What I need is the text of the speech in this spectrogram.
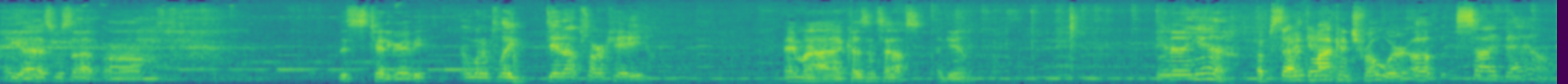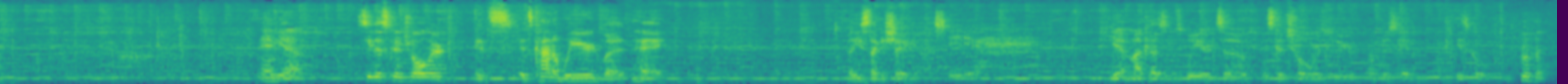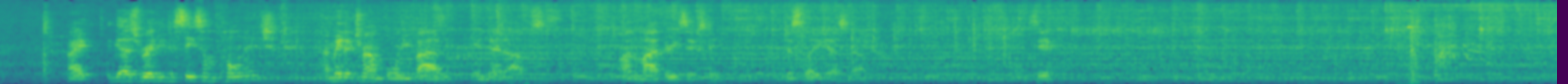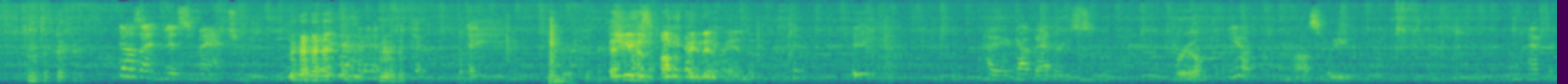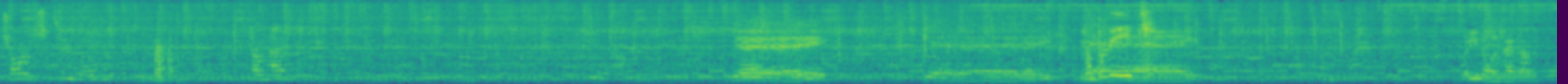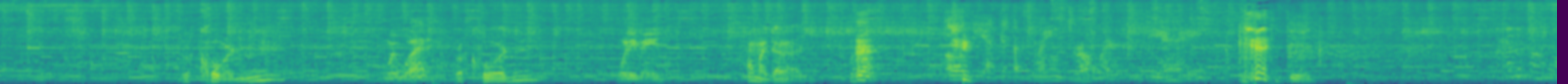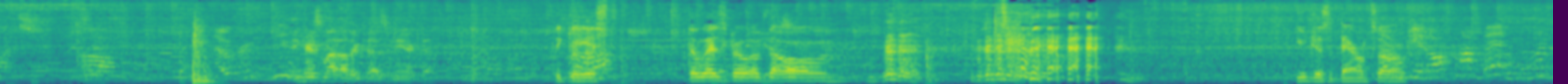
Hey guys, what's up? Um, this is Teddy Gravy. I'm gonna play Dead Ops Arcade at my cousin's house again. You know, yeah, Upside with down. my controller upside down. And yeah, see this controller? It's it's kind of weird, but hey, at least I can show you guys. yeah. Yeah, my cousin's weird, so his controller's weird. I'm just kidding. He's cool. Alright, you guys ready to see some ponage? I made it around 45 in Dead Ops on my 360. Just to let you guys know. See? Doesn't this match me? he just popped in at random. Hey, I got batteries. For real? Yeah. Oh, sweet. I'm gonna have to charge two of them. Don't know. Yay! Yay! I'm breathed. Yay! What are you doing, John? Recording. Wait, what? Recording. What do you mean? Oh my god. Oh yeah, get the flamethrower. Yay. Dude. I'm gonna come watch. Um, over. And here's my other cousin, Erica. The gayest. The lesbo of the all. you just bounce off. get off my bed, woman.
